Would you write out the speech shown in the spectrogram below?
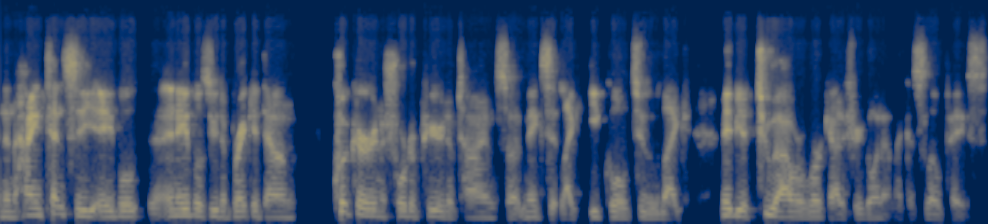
and then the high intensity able enables you to break it down quicker in a shorter period of time so it makes it like equal to like maybe a two hour workout if you're going at like a slow pace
